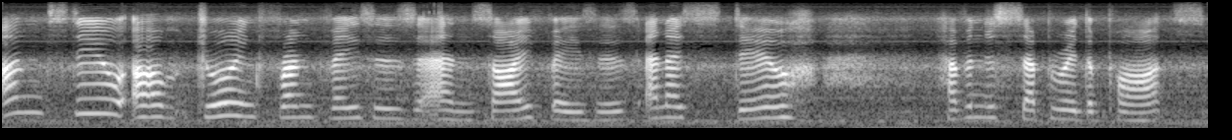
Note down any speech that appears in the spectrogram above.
I'm still um drawing front faces and side faces and I still haven't just separate the parts.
